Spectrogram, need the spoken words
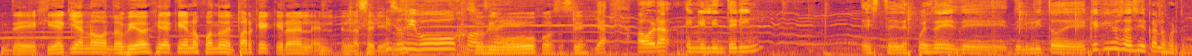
de Hideaki Anno, los videos de Hideaki Anno jugando en el parque que era en, en- en la serie. Y ¿no? sus dibujos. Y sus dibujos, así. Ya, ahora en el interín, este, después de, de- del grito de. ¿Qué, qué ibas a decir, Carlos Bertón?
